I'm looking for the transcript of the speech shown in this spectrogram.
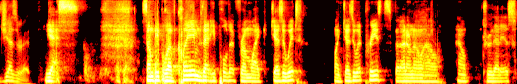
Gesserit. Yes. Okay. Some people have claimed that he pulled it from like Jesuit, like Jesuit priests, but I don't know how how true that is.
